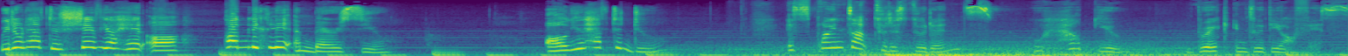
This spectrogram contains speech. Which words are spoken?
We don't have to shave your head or publicly embarrass you. All you have to do is point out to the students who help you break into the office.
